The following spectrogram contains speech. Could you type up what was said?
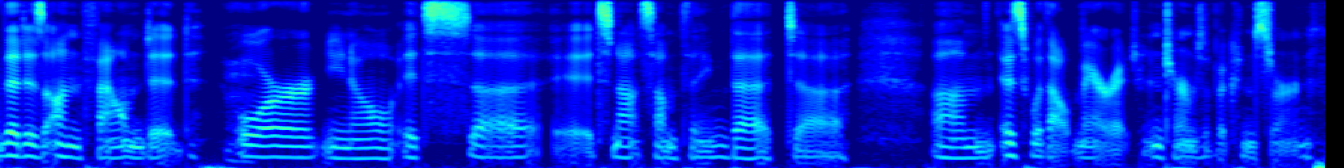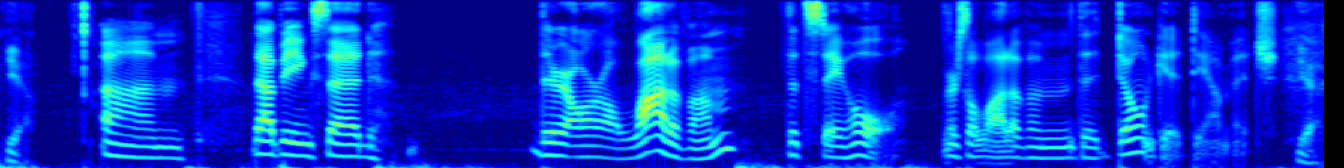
that is unfounded or, you know, it's, uh, it's not something that uh, um, is without merit in terms of a concern. Yeah. Um, that being said, there are a lot of them that stay whole. There's a lot of them that don't get damage. Yes.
